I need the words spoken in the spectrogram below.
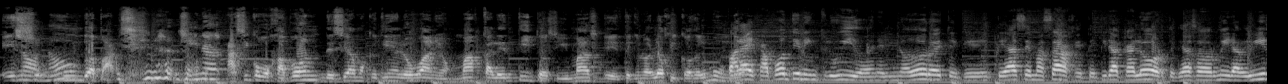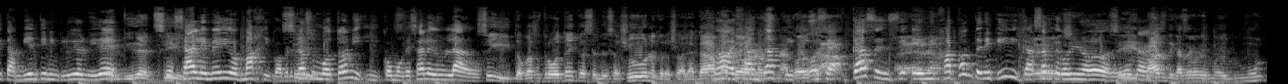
es No, un no. mundo aparte. China así como Japón, decíamos que tiene los baños más calentitos y más eh, tecnológicos del mundo. Para el Japón tiene incluido en el inodoro este que te hace masaje, te tira calor, te quedas a dormir, a vivir, también tiene incluido el bidet. El bidet, sí. Que sale medio mágico, apretás Sí. un botón y, y como que sale de un lado. Sí, tocas otro botón y te haces el desayuno, te lo lleva a la cama. no, es fantástico. cosa. O sea, cásense. En Eh, Japón tenés que ir y casarte con un inodoro. Sí, vas, te casas con-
